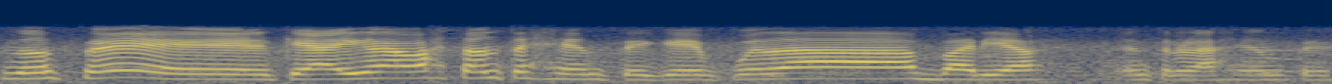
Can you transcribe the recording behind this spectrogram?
no sé, el que haya bastante gente, que pueda variar entre la gente.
